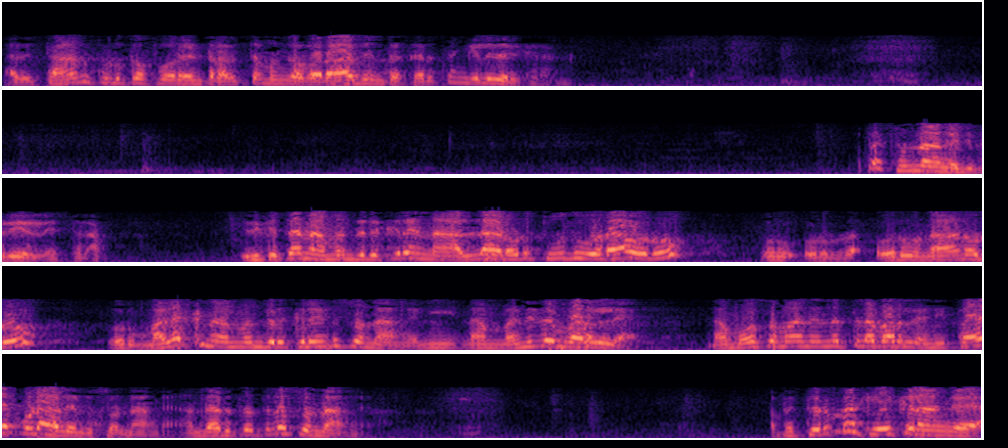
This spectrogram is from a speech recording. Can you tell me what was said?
அது தான் கொடுக்க போறன்ற அர்த்தம் அங்க வராதுன்ற கருத்து அங்க எழுதியிருக்கிறாங்க. அப்ப சொன்னாங்க ஜிப்ரீல் இஸ்லாம் இதுக்குத்தான் நான் வந்திருக்கிறேன். நான் அல்லாரோட தூதுவரா ஒரு ஒரு ஒரு- நான் ஒரு ஒரு மலக்கு நான் வந்திருக்கிறேன்னு சொன்னாங்க. நீ நான் மனிதன் வரல. நான் மோசமான எண்ணத்துல வரல. நீ பயப்படாதன்னு சொன்னாங்க. அந்த அர்த்தத்துல சொன்னாங்க. அப்ப திரும்ப கேக்குறாங்க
